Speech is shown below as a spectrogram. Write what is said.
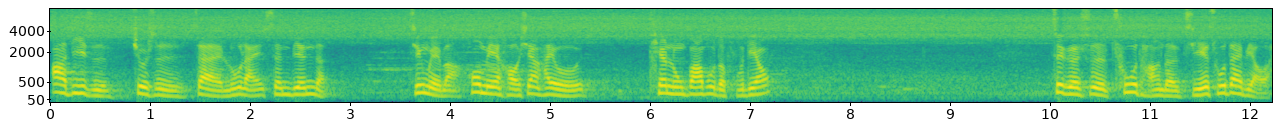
二弟子就是在如来身边的，精美吧？后面好像还有天龙八部的浮雕。这个是初唐的杰出代表啊！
